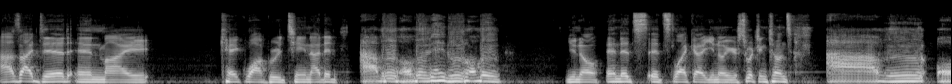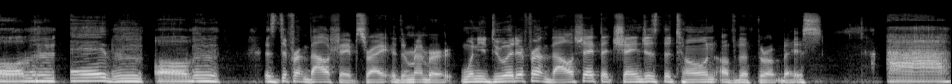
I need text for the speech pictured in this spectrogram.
as I did in my cakewalk routine. I did, ah, you know, and it's it's like a you know you're switching tones. Ah, it's different vowel shapes, right? Remember, when you do a different vowel shape, it changes the tone of the throat bass. Ah,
